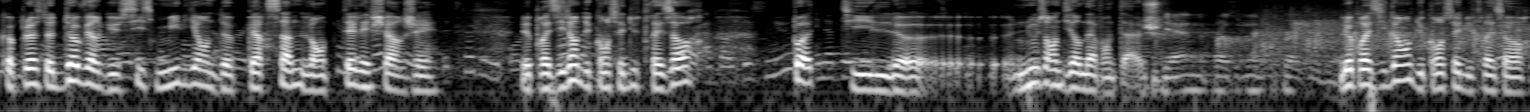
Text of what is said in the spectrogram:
que plus de 2,6 millions de personnes l'ont téléchargé. Le président du Conseil du Trésor peut-il euh, nous en dire davantage? Le président du Conseil du Trésor.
